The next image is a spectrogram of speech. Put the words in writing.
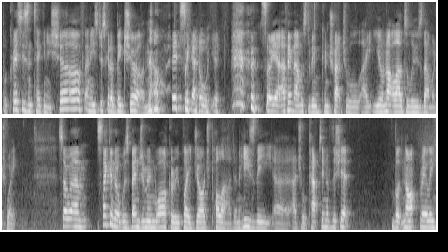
but Chris isn't taking his shirt off, and he's just got a big shirt on now. it's kind of weird. so yeah, I think that must have been contractual. I, you're not allowed to lose that much weight. So um, second up was Benjamin Walker, who played George Pollard, and he's the uh, actual captain of the ship, but not really.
